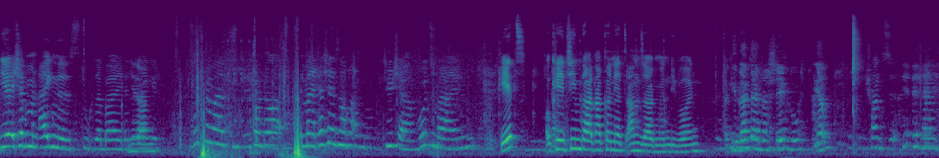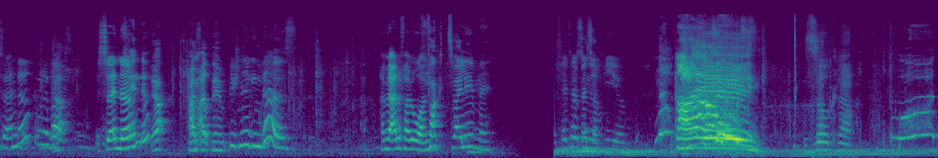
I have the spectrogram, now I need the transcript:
Hier, ich habe mein eigenes Tuch dabei. Das Ja. Holst mir mal von dort. In meiner Tasche ist noch ein Tücher. Holst du mal einen? Geht's? Okay, Teampartner können jetzt ansagen, wenn die wollen. Okay, bleibt einfach stehen, gut. Ja. Schon zu, schon zu Ende? Oder was? Ist zu Ende? Ende? Ja. Haben, Also. Wie schnell ging das? haben wir alle verloren? Fuck, zwei Leben, ey. Jetzt hast du eine 4. Nein! So knapp. What?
